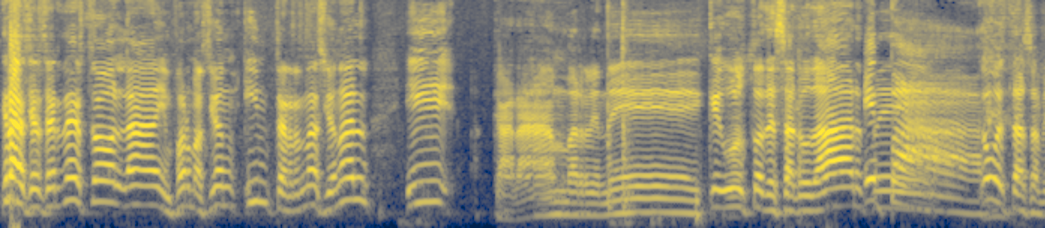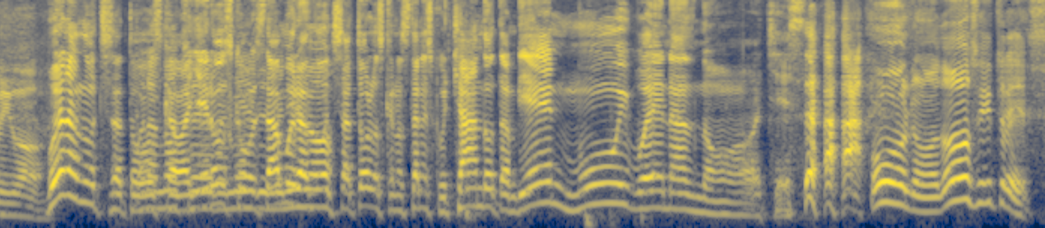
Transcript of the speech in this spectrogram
Gracias, Ernesto. La información internacional y. Caramba, René. Qué gusto de saludarte. ¡Epa! ¿Cómo estás, amigo? Buenas noches a todos, noches, caballeros. René, ¿Cómo están? Buenas noches a todos los que nos están escuchando también. Muy buenas noches. Uno, dos y tres.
